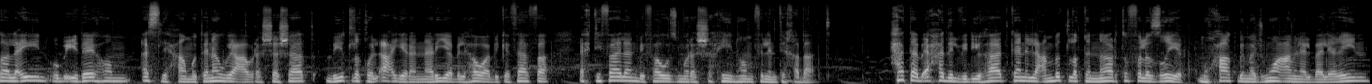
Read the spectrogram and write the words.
طالعين وبإيديهم أسلحة متنوعة ورشاشات بيطلقوا الأعيرة النارية بالهواء بكثافة احتفالا بفوز مرشحينهم في الانتخابات. حتى بأحد الفيديوهات كان اللي عم بيطلق النار طفل صغير محاط بمجموعة من البالغين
